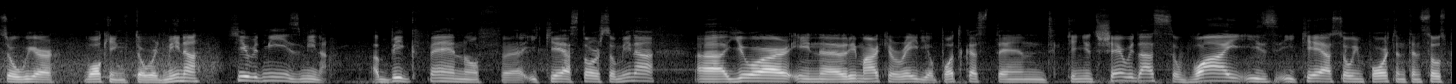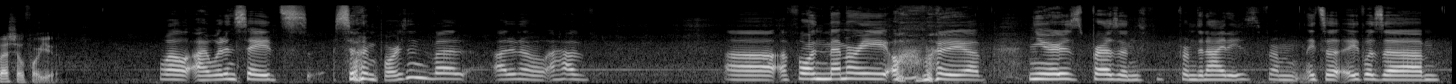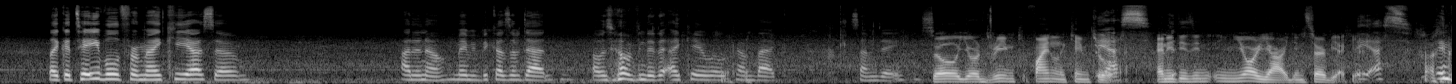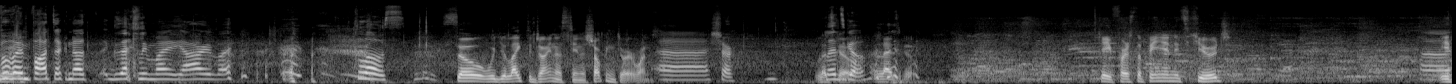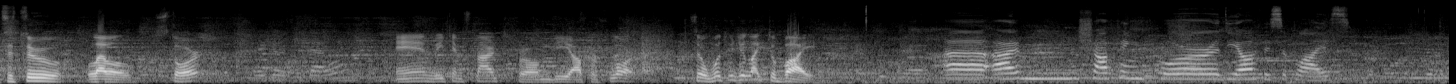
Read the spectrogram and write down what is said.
So we are walking toward Mina. Here with me is Mina, a big fan of uh, IKEA store. So Mina, uh, you are in a Remarker Radio podcast, and can you share with us why is IKEA so important and so special for you? Well, I wouldn't say it's so important, but I don't know. I have uh, a fond memory of my uh, New Year's present from the 90s. From it's a it was um, like a table from IKEA, so I don't know. Maybe because of that, I was hoping that IKEA will come back someday. So your dream finally came true. Yes. And it is in, in your yard in Serbia here. Yes, in Bubanj Potok, not exactly my yard, but close. So would you like to join us in a shopping tour once? Uh, sure. Let's, Let's go. Let's go. okay, first opinion, it's huge. Uh, it's a two-level store, Should I go to that one? and we can start from the upper floor. So, what would you like to buy? Uh, I'm shopping for the office supplies.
